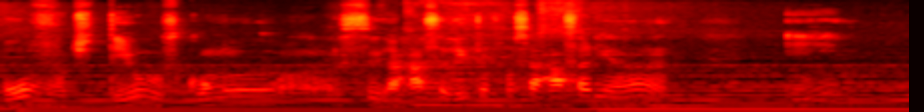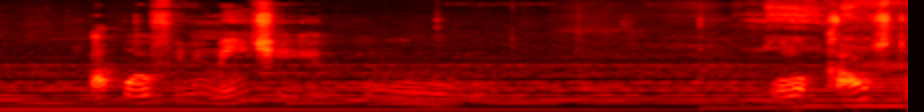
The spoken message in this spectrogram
povo de Deus, como se a raça eleita fosse a raça ariana e apoiou firmemente o holocausto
